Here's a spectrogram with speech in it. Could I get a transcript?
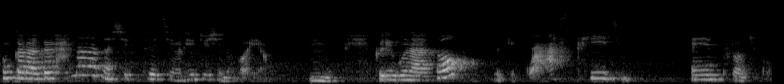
손가락을 하나하나씩 스트레칭을 해주시는 거예요. 음, 그리고 나서 이렇게 꽉 squeezing and 풀어주고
